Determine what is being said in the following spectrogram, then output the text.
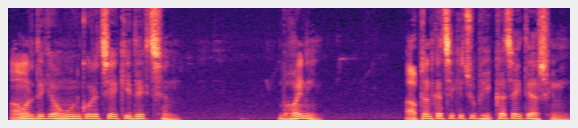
আমার দিকে অমন করে চেয়ে কি দেখছেন? ভয় নেই। আপনার কাছে কিছু ভিক্ষা চাইতে আসেনি।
